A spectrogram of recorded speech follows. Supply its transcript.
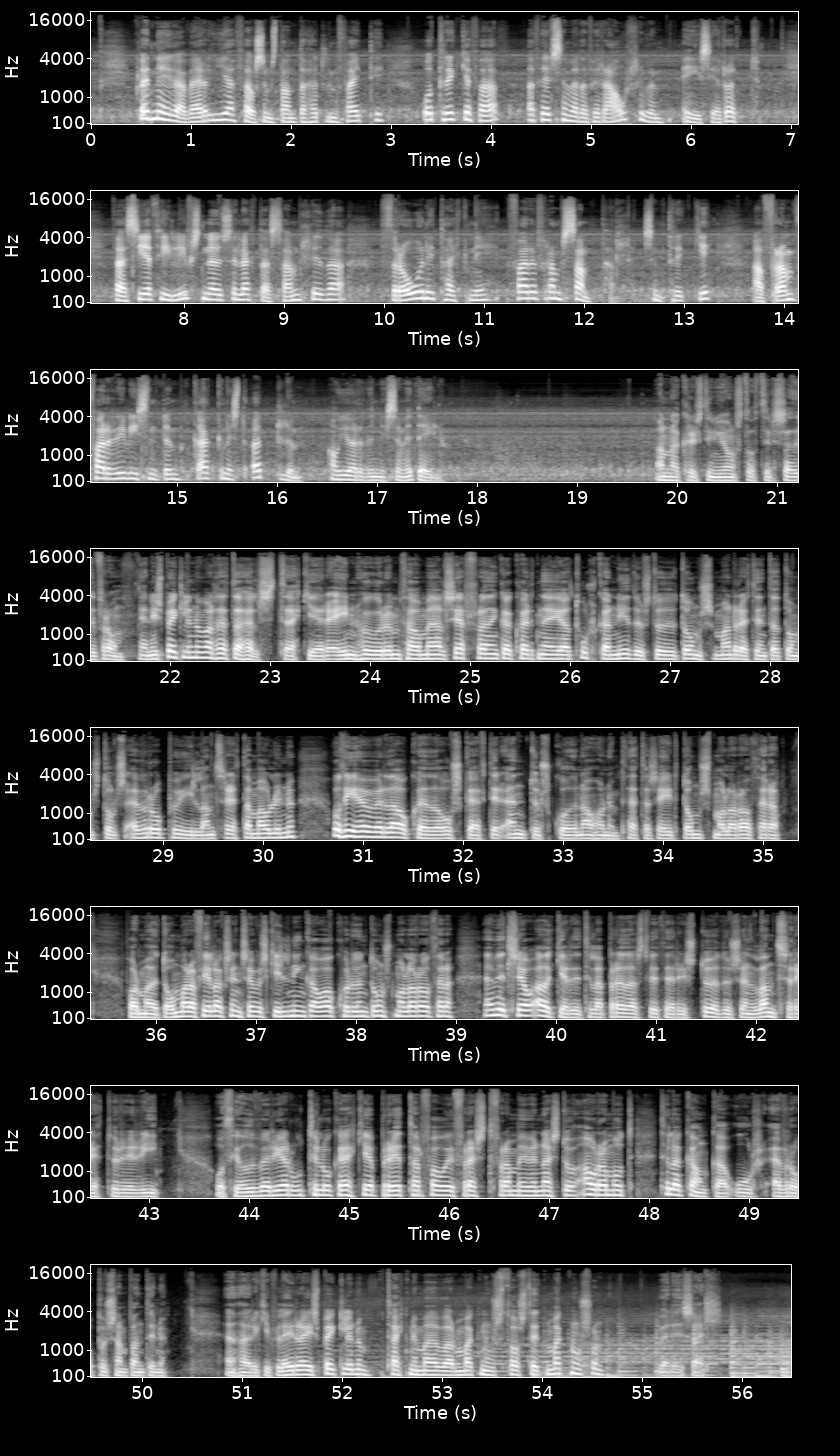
hvernig eiga verja þá sem standa höllum fæti og tryggja það að þeir sem verða fyrir áhrifum eigi sér rödd. Það sé því lífsnauðsilegt að samhliða þróun í tækni farið fram samtal sem tryggi að framfarir í vísindum gagnist öllum á jörðinni sem við deilum. Anna Kristín Jónsdóttir saði frá. En í speiklinu var þetta helst. Ekki er einhugur um þá meðal sérfræðinga hvernig að tólka niðurstöðu dóms mannrættinda domstóls Evrópu í landsréttamálinu og því hefur verið ákveðið að óska eftir endurskoðun á honum. Þetta segir dómsmálar á þeirra. Formaði dómarafélagsins hefur skilning á ákvörðun dómsmálar á þeirra en vil sjá aðgerði til að breðast við þeirri stöðu sem landsréttur er í og þjóðverjar útiloka ekki að breytar fái frest fram yfir næstu áramót til að ganga úr Evrópusambandinu. En það er ekki fleira í speiklinum. Tæknimaði var Magnús Þorstein Magnússon. Verðið sæl.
